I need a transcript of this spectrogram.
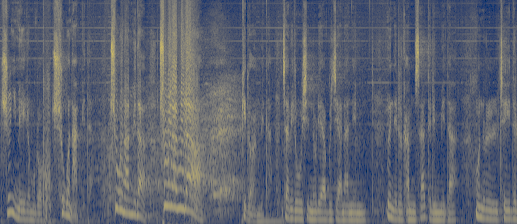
주님의 이름으로 축원합니다. 축원합니다. 축원합니다. 기도합니다. 자비로우신 우리 아버지 하나님 은혜를 감사드립니다. 오늘 저희들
